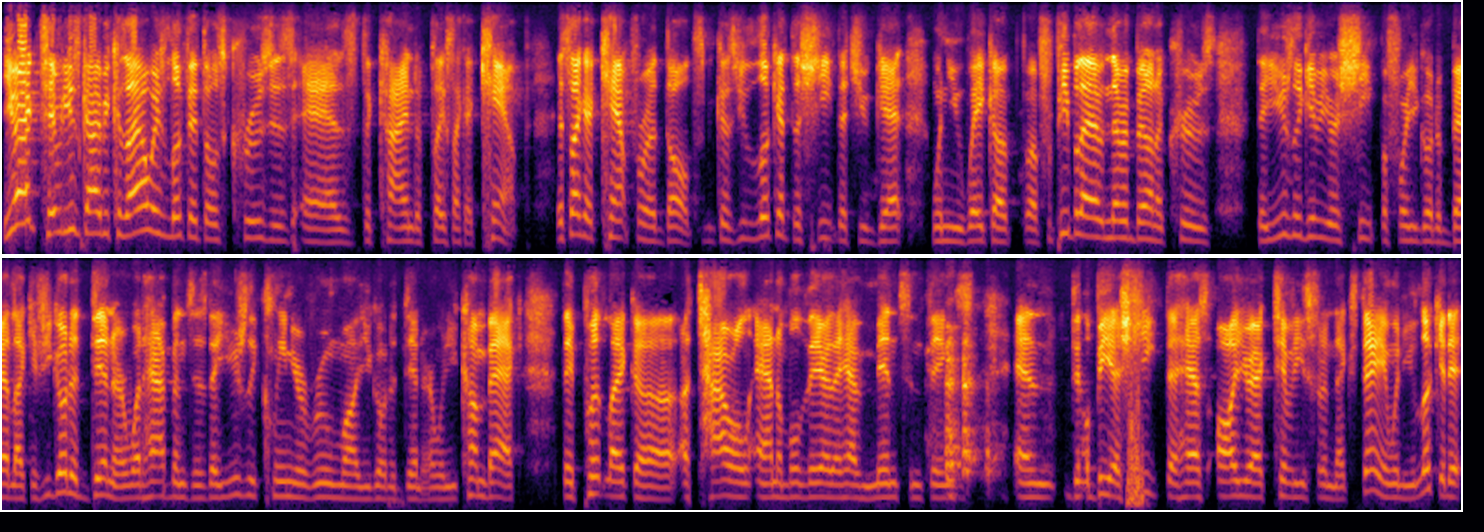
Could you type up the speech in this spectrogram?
You're activities guy because I always looked at those cruises as the kind of place like a camp it's like a camp for adults because you look at the sheet that you get when you wake up. Uh, for people that have never been on a cruise, they usually give you a sheet before you go to bed. Like if you go to dinner, what happens is they usually clean your room while you go to dinner. When you come back, they put like a, a towel animal there. They have mints and things, and there'll be a sheet that has all your activities for the next day. And when you look at it,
